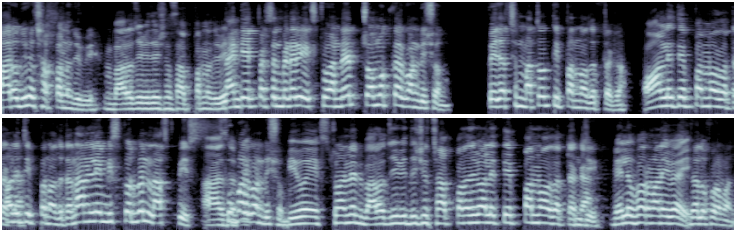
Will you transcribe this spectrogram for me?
বারো দুশো ছাপ্পান্ন জিবি। বারো জিবি দুশো ছাপ্পান্ন GB. Ninety eight percent battery X two hundred চমৎকার কন্ডিশন পেয়ে যাচ্ছেন মাত্র তিপ্পান্ন হাজার টাকা। অনলি তেপ্পান্ন হাজার টাকা। তাহলে তিপ্পান্ন হাজার টাকা। না নিলে মিস করবেন last piece super condition Vivo X two hundred বারো জিবি দুশো ছাপ্পান্ন জিবি অনলি তেপ্পান্ন হাজার টাকা। ভ্যালু ফর মানি ভাই। ভালো ফরমান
